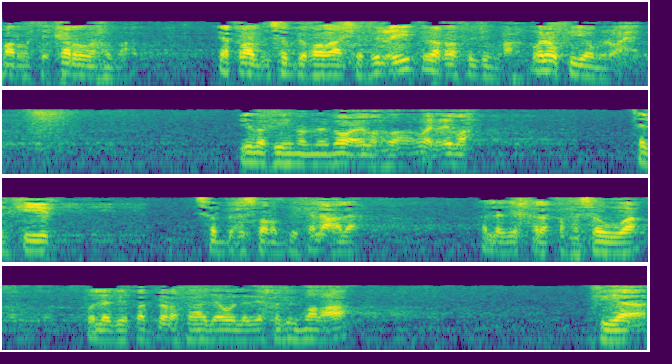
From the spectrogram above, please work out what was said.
مرتين كررهما يقرأ بسبح الغاشية في العيد ويقرأ في الجمعة ولو في يوم واحد. لما فيهما من الموعظة والعظة تذكير سبح اسم ربك الأعلى الذي خلق فسوى والذي قدر فهدى والذي أخرج المرعى. فيها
